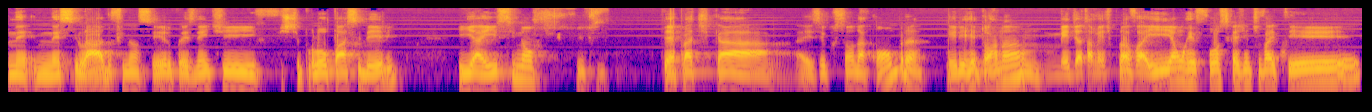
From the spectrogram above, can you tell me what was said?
nesse lado financeiro. O presidente estipulou o passe dele, e aí, se não é praticar a execução da compra, ele retorna imediatamente para o Havaí. É um reforço que a gente vai ter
